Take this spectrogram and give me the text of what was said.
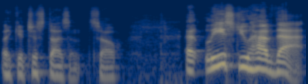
Like it just doesn't. So, at least you have that.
